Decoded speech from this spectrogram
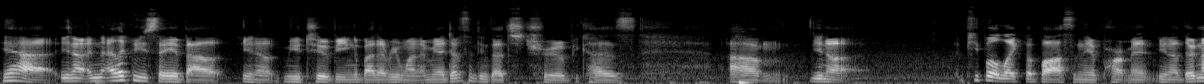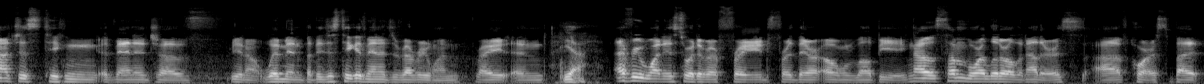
Yeah, you know, and I like what you say about you know Me Too being about everyone. I mean, I definitely think that's true because, um, you know, people like the boss in the apartment. You know, they're not just taking advantage of you know women, but they just take advantage of everyone, right? And Yeah, everyone is sort of afraid for their own well-being. Now, some more literal than others, uh, of course, but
